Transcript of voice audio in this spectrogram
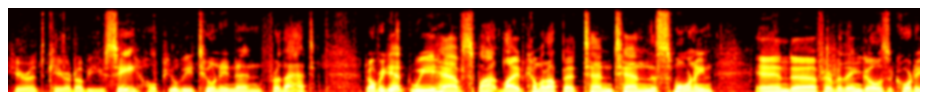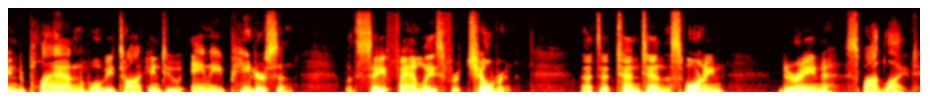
here at KRWC. Hope you'll be tuning in for that. Don't forget, we have Spotlight coming up at 10:10 this morning, and uh, if everything goes according to plan, we'll be talking to Amy Peterson with Safe Families for Children. That's at 10:10 this morning during Spotlight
